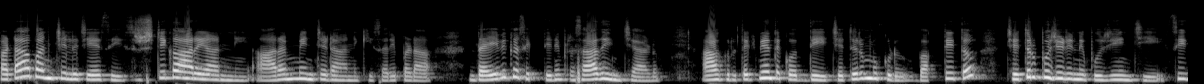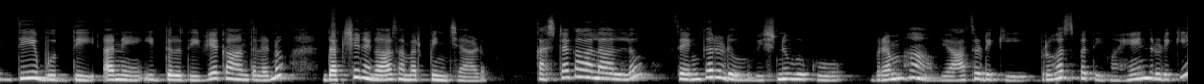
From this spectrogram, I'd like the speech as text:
పటాపంచలు చేసి సృష్టి కార్యాన్ని ఆరంభించడానికి సరిపడా దైవిక శక్తిని ప్రసాదించాడు. ఆ కృతజ్ఞత కొద్దీ చతుర్ముఖుడు భక్తితో చతుర్భుజుడిని పూజించి సిద్ధి బుద్ధి అనే ఇద్దరు దివ్యకాంతలను దక్షిణగా సమర్పించాడు. కష్టకాలాల్లో శంకరుడు విష్ణువుకు బ్రహ్మ వ్యాసుడికి బృహస్పతి మహేంద్రుడికి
